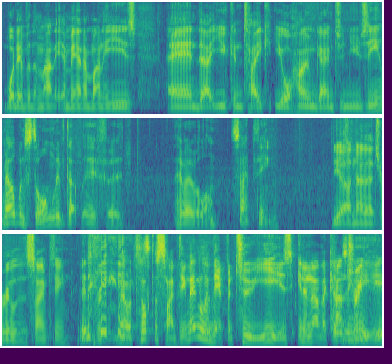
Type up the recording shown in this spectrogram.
whatever the money amount of money is, and uh, you can take your home game to New Zealand. Melbourne Storm lived up there for however long. Same thing. Yeah, no, that's really the same thing. Really- no, it's not the same thing. They didn't live there for two years in another country.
